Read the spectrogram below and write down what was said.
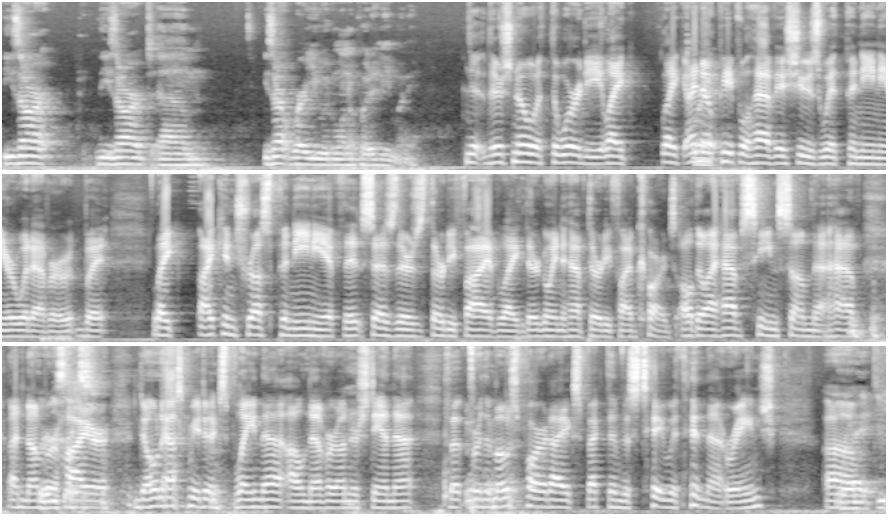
These aren't these aren't um, these aren't where you would want to put any money. There's no authority like like I right. know people have issues with Panini or whatever, but like I can trust Panini if it says there's 35, like they're going to have 35 cards. Although I have seen some that have a number higher. Don't ask me to explain that. I'll never understand that. But for the most part, I expect them to stay within that range. Um, right. You,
